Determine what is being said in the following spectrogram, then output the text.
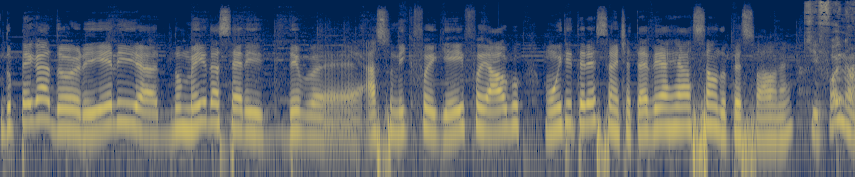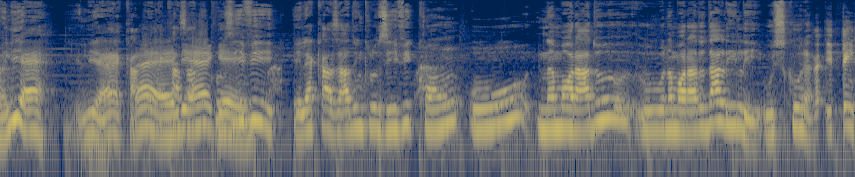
do pegador. E ele, ah, no meio da série, de- é, assumir que foi gay foi algo muito interessante. Até ver a reação do pessoal, né? Que foi, não, ele é. Ele é, ca- É, ele é ele casado, é inclusive. Ele é casado, inclusive, com o namorado. O namorado da Lily, o Escura. E tem,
